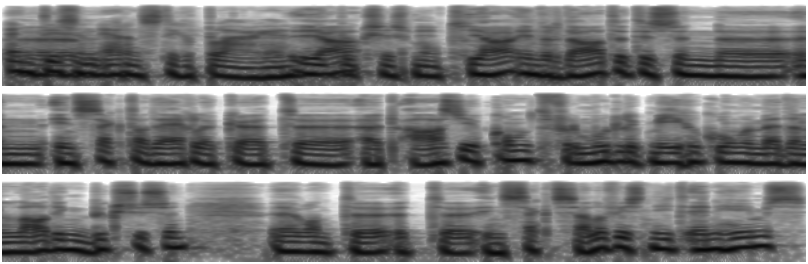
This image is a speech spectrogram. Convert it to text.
En het is Ehm, een ernstige plaag, hè, de buxusmot. ja, inderdaad. Het is een, een insect dat eigenlijk uit, eh, uit Azië komt. Vermoedelijk meegekomen met een lading buxussen. eh, want eh, het eh, insect zelf is niet inheems.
